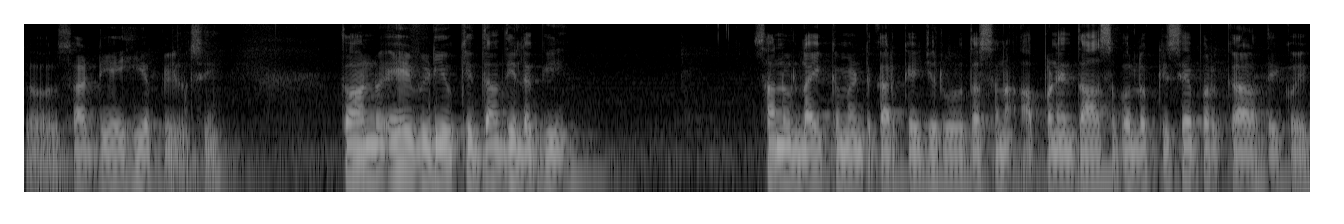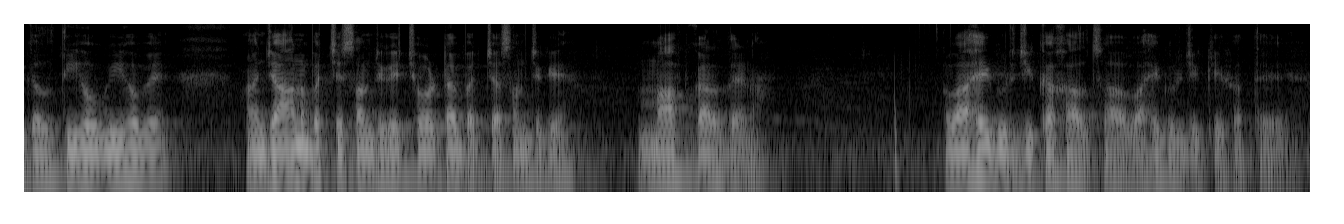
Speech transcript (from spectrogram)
ਸੋ ਸਾਡੀ ਇਹੀ ਅਪੀਲ ਸੀ। ਤੁਹਾਨੂੰ ਇਹ ਵੀਡੀਓ ਕਿੱਦਾਂ ਦੀ ਲੱਗੀ? ਸਾਨੂੰ ਲਾਈਕ ਕਮੈਂਟ ਕਰਕੇ ਜਰੂਰ ਦੱਸਣਾ। ਆਪਣੇ ਦਾਸ ਵੱਲੋਂ ਕਿਸੇ ਪ੍ਰਕਾਰ ਦੀ ਕੋਈ ਗਲਤੀ ਹੋ ਗਈ ਹੋਵੇ ਅਣਜਾਣ ਬੱਚੇ ਸਮਝ ਕੇ ਛੋਟਾ ਬੱਚਾ ਸਮਝ ਕੇ ਮਾਫ ਕਰ ਦੇਣਾ। ਵਾਹਿਗੁਰੂ ਜੀ ਕਾ ਖਾਲਸਾ, ਵਾਹਿਗੁਰੂ ਜੀ ਕੀ ਫਤਿਹ।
